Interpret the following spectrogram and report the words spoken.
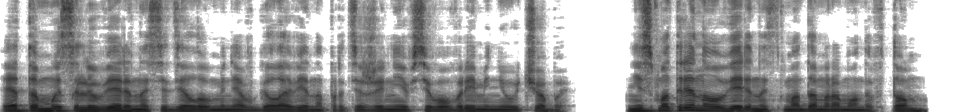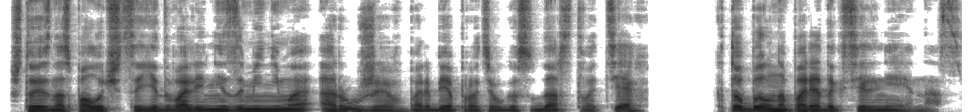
Эта мысль уверенно сидела у меня в голове на протяжении всего времени учебы, Несмотря на уверенность мадам Рамоны в том, что из нас получится едва ли незаменимое оружие в борьбе против государства тех, кто был на порядок сильнее нас.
